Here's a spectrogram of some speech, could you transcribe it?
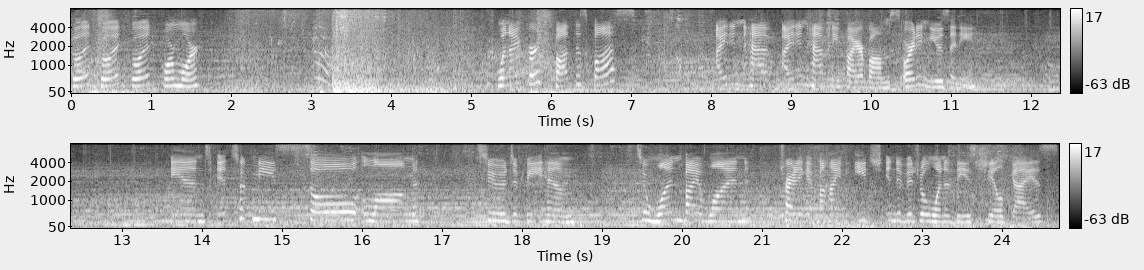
Good, good, good. Four more. When I first fought this boss, I didn't have I didn't have any fire bombs or I didn't use any. And it took me so long to defeat him. To one by one try to get behind each individual one of these shield guys.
